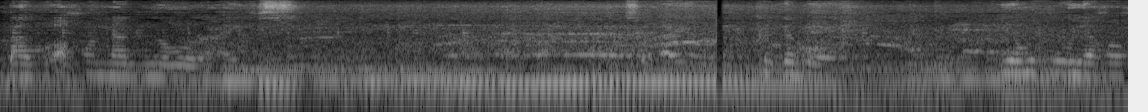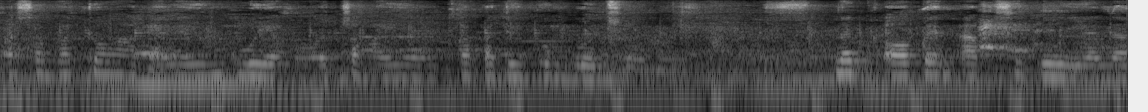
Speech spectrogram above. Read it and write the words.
bago ako nag-no rice. So ayun, kagabi, yung kuya ko, kasabat ko nga pala yung kuya ko at saka yung kapatid kong bunso. Nag-open up si kuya na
